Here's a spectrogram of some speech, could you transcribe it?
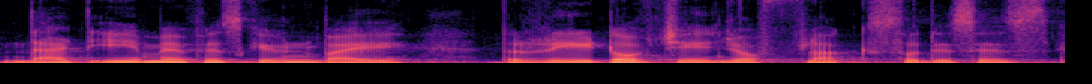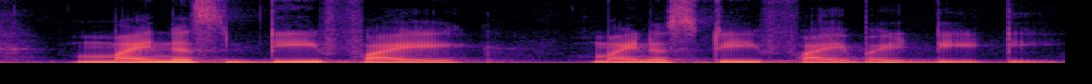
that EMF is given by the rate of change of flux. So this is minus d phi minus d phi by dt.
